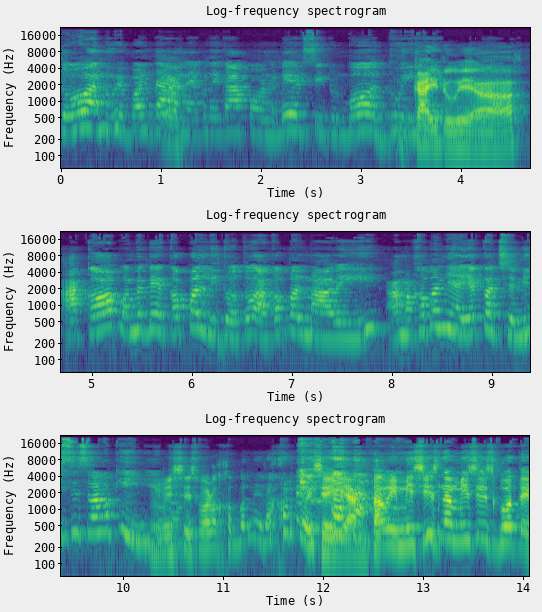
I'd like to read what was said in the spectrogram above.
ધોવાનું હે પડદા ને બધા કાપડ ને બેડશીટ ને બધું કાઢ્યું હે હા. આ કપ અમે બે કપલ લીધો તો આ કપલમાં આવે ઈ. આમાં ખબર નહીં એક જ છે મિસિસ વાળો કી મિસિસ વાળો ખબર નહીં રખડતો છે ઈ આમ. તમે મિસિસ ના મિસિસ ગોતે.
